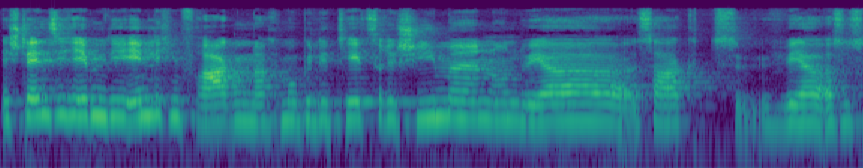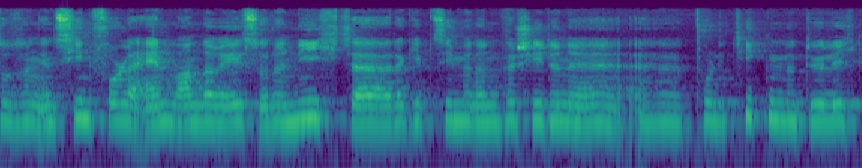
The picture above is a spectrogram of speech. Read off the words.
Es stellen sich eben die ähnlichen Fragen nach Mobilitätsregimen und wer sagt, wer also sozusagen ein sinnvoller Einwanderer ist oder nicht. Äh, da gibt es immer dann verschiedene äh, Politiken natürlich.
